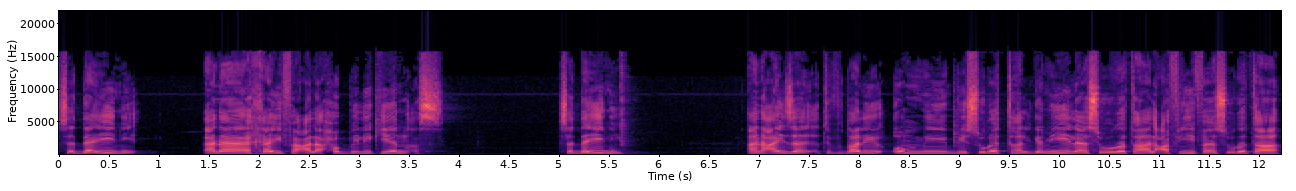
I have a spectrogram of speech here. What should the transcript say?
صدقيني أنا خايفة على حبي ليك ينقص. صدقيني. أنا عايزة تفضلي أمي بصورتها الجميلة صورتها العفيفة صورتها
